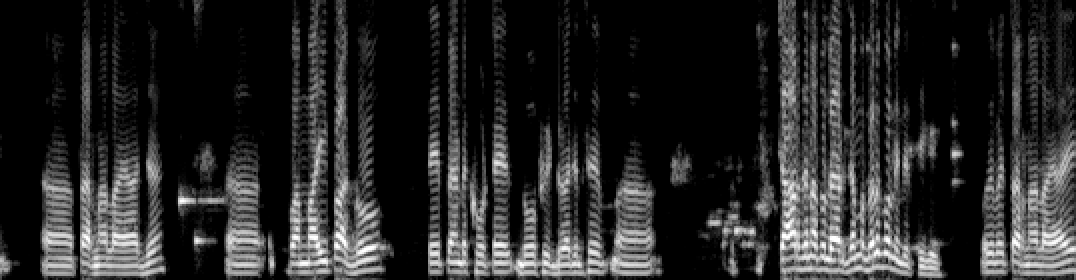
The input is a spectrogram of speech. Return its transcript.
ਅ, ਧਰਨਾ ਲਾਇਆ ਅੱਜ। ਅ, ਮਾਈ ਭਾਗੋ ਤੇ ਪਿੰਡ ਖੋਟੇ ਦੋ ਫੀਡਰ ਆ ਜਿੱਥੇ ਚਾਰ ਦਿਨਾਂ ਤੋਂ ਲਾਈਟ ਜਮਾ ਬਿਲਕੁਲ ਨਹੀਂ ਦਿੱਤੀ ਗਈ। ਉਹਦੇ ਵਿੱਚ ਧਰਨਾ ਲਾਇਆ ਹੈ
